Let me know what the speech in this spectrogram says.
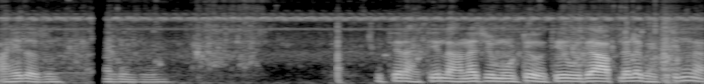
आहेत अजून. तिथे राहतील लहानाचे मोठे होते उद्या आपल्याला भेटतील ना.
